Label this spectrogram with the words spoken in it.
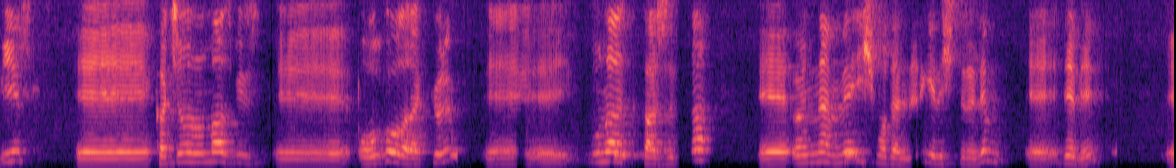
bir e, kaçınılmaz bir e, olgu olarak görüp e, buna karşılık da e, önlem ve iş modelleri geliştirelim e, dedi. E,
